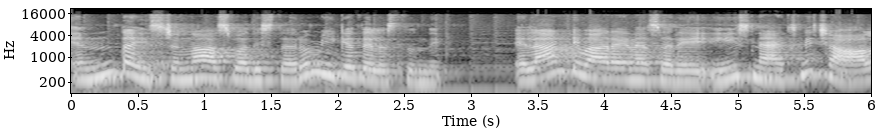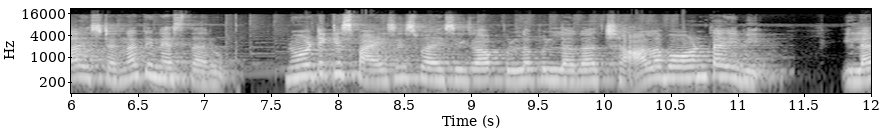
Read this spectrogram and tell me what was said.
ఎంత ఇష్టంగా ఆస్వాదిస్తారో మీకే తెలుస్తుంది. ఎలాంటి వారైనా సరే ఈ స్నాక్స్ని చాలా ఇష్టంగా తినేస్తారు. నోటికి స్పైసీ స్పైసీగా పుల్ల పుల్లగా చాలా బాగుంటాయి ఇవి. ఇలా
